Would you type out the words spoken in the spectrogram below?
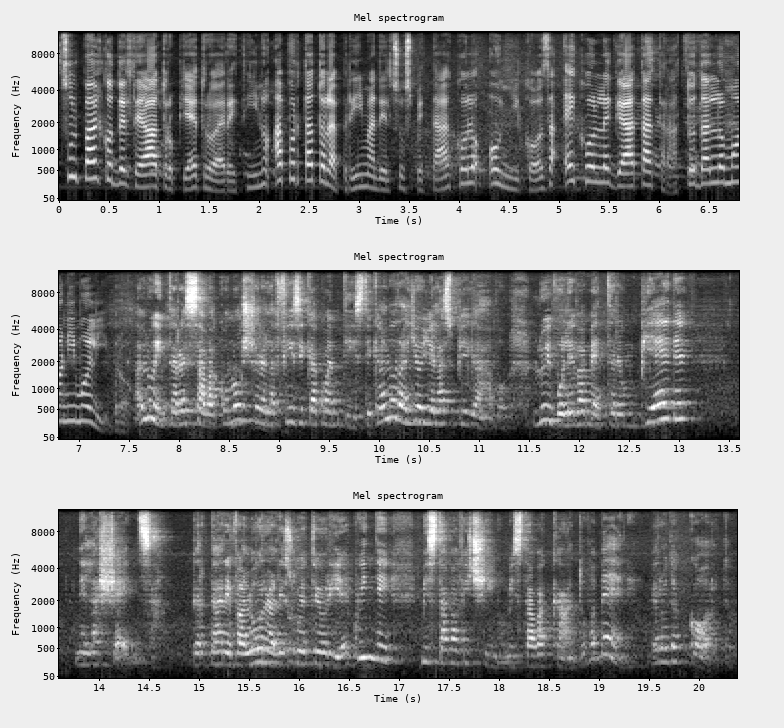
Sul palco del teatro Pietro Aretino ha portato la prima del suo spettacolo Ogni cosa è collegata tratto dall'omonimo libro. A lui interessava conoscere conoscere la fisica quantistica, allora io gliela spiegavo. Lui voleva mettere un piede nella scienza per dare valore alle sue teorie, quindi mi stava vicino, mi stava accanto, va bene, ero d'accordo.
